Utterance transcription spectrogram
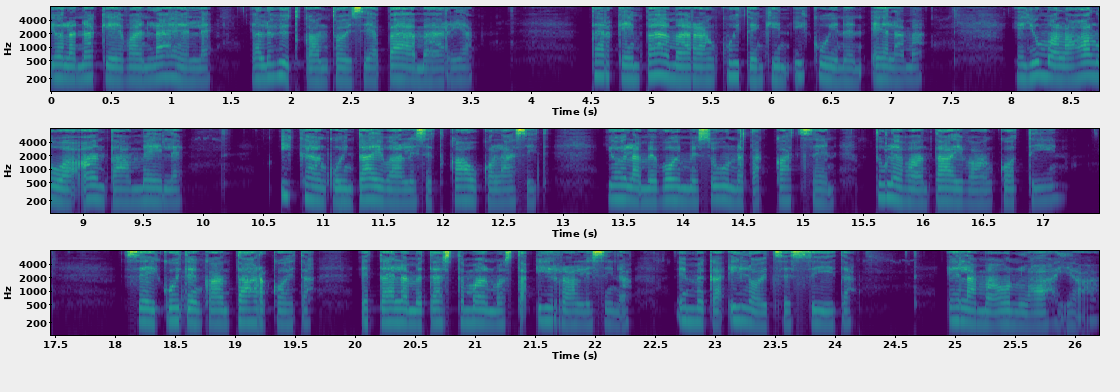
joilla näkee vain lähelle ja lyhytkantoisia päämääriä. Tärkein päämäärä on kuitenkin ikuinen elämä, ja Jumala haluaa antaa meille ikään kuin taivaalliset kaukolasit, joilla me voimme suunnata katseen tulevaan taivaan kotiin. Se ei kuitenkaan tarkoita, että elämme tästä maailmasta irrallisina, emmekä iloitse siitä. Elämä on lahjaa.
